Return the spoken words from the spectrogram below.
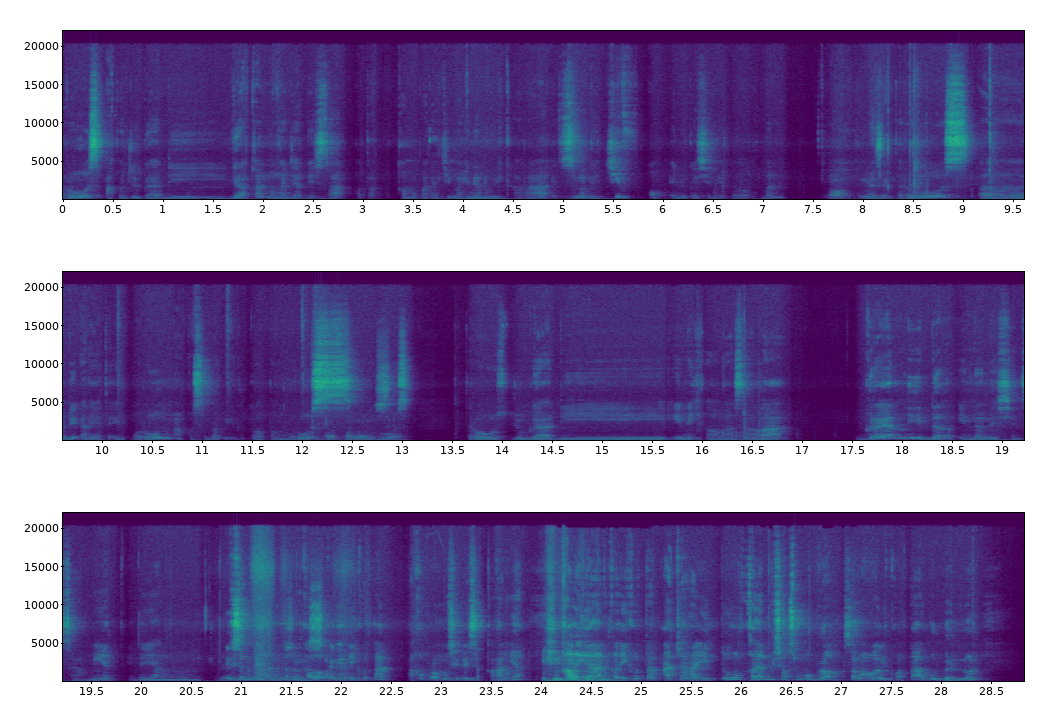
Terus aku juga di Gerakan Mengajar Desa Kota Kabupaten Cimahi dan Wikara itu sebagai Chief of Education Development. Wow, amazing. terus eh, di RYTI Forum aku sebagai ketua pengurus, Ketua pengurus, terus juga di ini kalau nggak salah Grand Leader Indonesian Summit itu yang Grand jadi sebenarnya teman-teman kalau pengen ikutan aku promosi dari sekarang ya. Kalian ke ikutan acara itu kalian bisa langsung ngobrol sama wali kota gubernur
